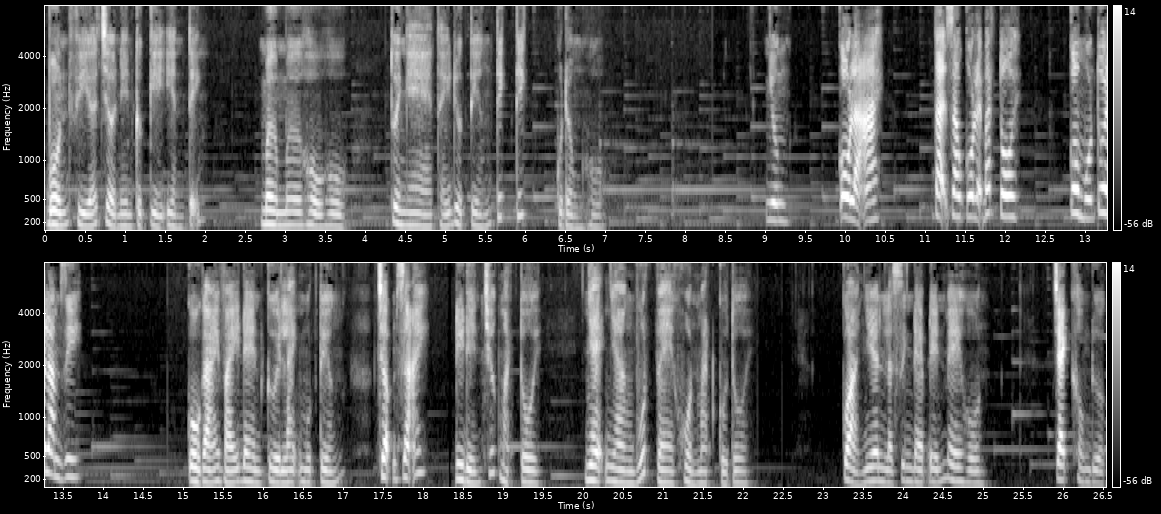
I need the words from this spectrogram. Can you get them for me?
Bốn phía trở nên cực kỳ yên tĩnh. Mơ mơ hồ hồ, tôi nghe thấy được tiếng tích tích của đồng hồ. Nhưng cô là ai? Tại sao cô lại bắt tôi? Cô muốn tôi làm gì? Cô gái váy đen cười lạnh một tiếng, chậm rãi đi đến trước mặt tôi, nhẹ nhàng vuốt ve khuôn mặt của tôi. Quả nhiên là xinh đẹp đến mê hồn. Trách không được,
